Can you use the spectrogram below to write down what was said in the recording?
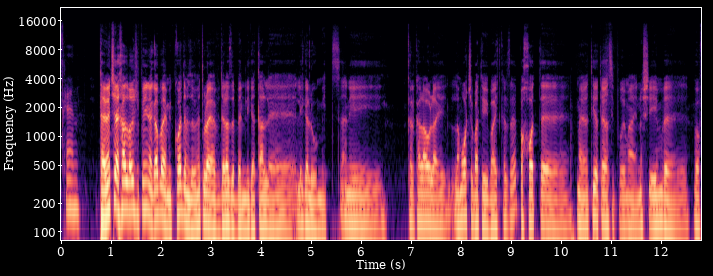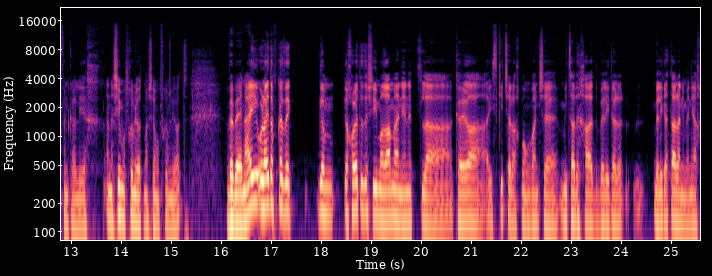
כן. את האמת שאחד הדברים שפיני נגע בהם מקודם, זה באמת אולי ההבדל הזה בין ליגת העל לליגה לאומית. אני, כלכלה אולי, למרות שבאתי מבית כזה, פחות אה, מעניין אותי יותר הסיפורים האנושיים ובאופן כללי איך אנשים הופכים להיות מה שהם הופכים להיות. ובעיניי אולי דווקא זה גם יכול להיות איזושהי מראה מעניינת לקריירה העסקית שלך, במובן שמצד אחד בליגת העל אני מניח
